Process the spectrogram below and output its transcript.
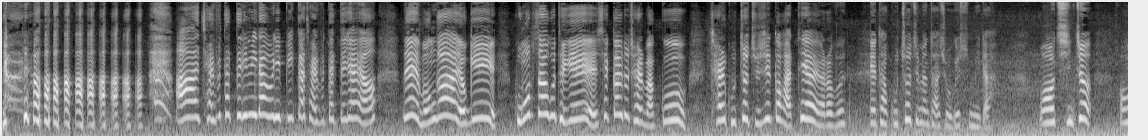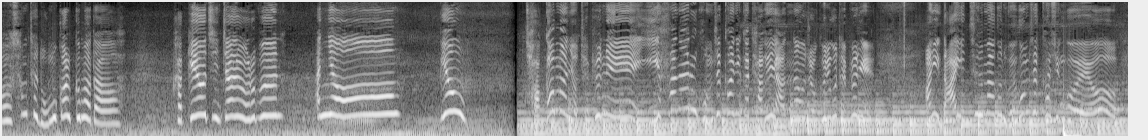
아, 잘 부탁드립니다. 우리 삐까 잘 부탁드려요. 네, 뭔가 여기 공업사하고 되게 색깔도 잘 맞고 잘 고쳐주실 것 같아요, 여러분. 네, 다 고쳐지면 다시 오겠습니다. 와, 진짜, 아, 상태 너무 깔끔하다. 갈게요, 진짜요, 여러분. 안녕. 뿅. 잠깐만요, 대표님. 이 하나로 검색하니까 당연히 안 나오죠. 그리고 대표님, 아니 나이트 음악은 왜 검색하신 거예요?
